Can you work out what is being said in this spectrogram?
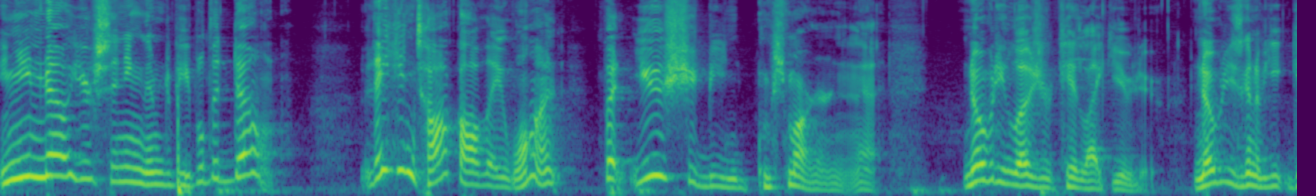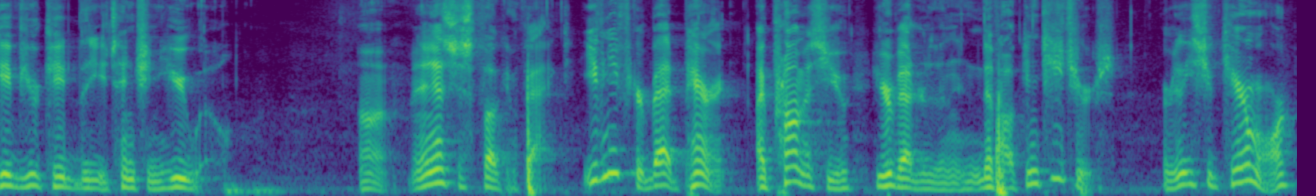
And you know you're sending them to people that don't. They can talk all they want, but you should be smarter than that. Nobody loves your kid like you do. Nobody's going to give your kid the attention you will. Uh, and that's just fucking fact. Even if you're a bad parent, I promise you, you're better than the fucking teachers. Or at least you care more.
